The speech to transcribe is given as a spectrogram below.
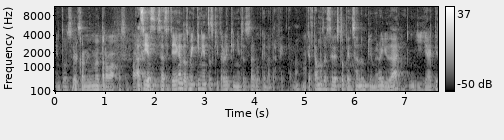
Entonces, con el mismo trabajo se paga. Así es, o sea, si te llegan 2.500, quitarle 500 es algo que no te afecta, ¿no? Tratamos de hacer esto pensando en primero ayudar y ya que,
